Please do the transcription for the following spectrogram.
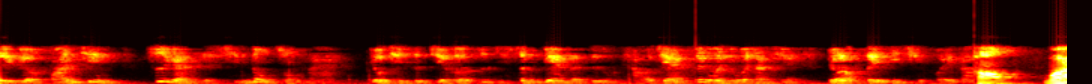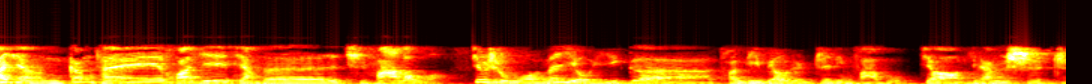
这个环境志愿者行动中来，尤其是结合自己身边的这种条件，这个问题我想请刘老师也一起回答。好，我还想刚才华杰讲的启发了我，就是我们有一个团体标准制定发布，叫粮食指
